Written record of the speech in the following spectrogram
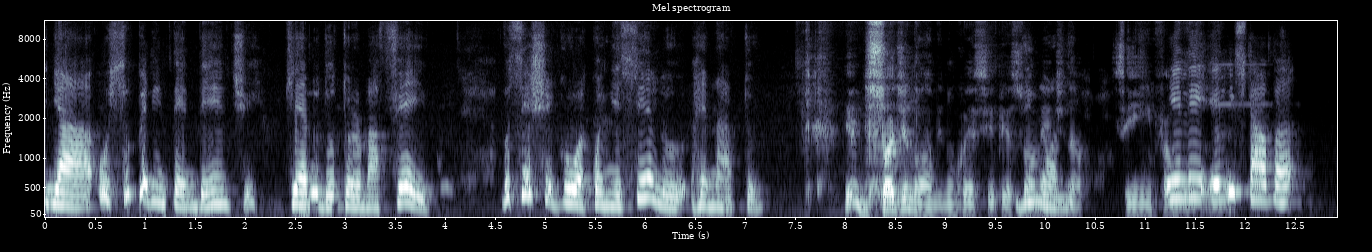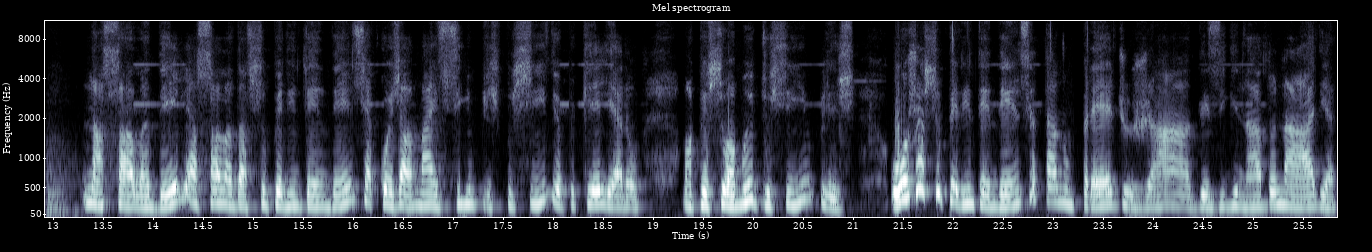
e a, o superintendente, que era o doutor Maffei, você chegou a conhecê-lo, Renato? Eu, só de nome, não conheci pessoalmente, não. Sim, ele, ele estava na sala dele, a sala da superintendência, a coisa mais simples possível, porque ele era uma pessoa muito simples. Hoje a superintendência está num prédio já designado na área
